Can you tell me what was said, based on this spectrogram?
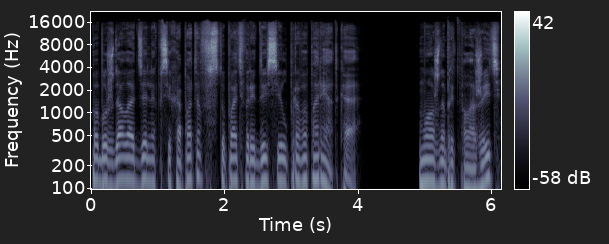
побуждала отдельных психопатов вступать в ряды сил правопорядка. Можно предположить,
